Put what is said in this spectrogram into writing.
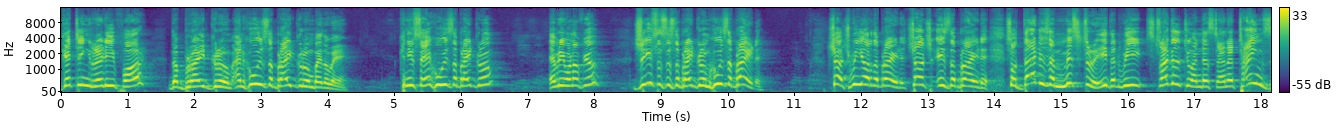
getting ready for the bridegroom. And who is the bridegroom, by the way? Can you say who is the bridegroom? Every one of you? Jesus is the bridegroom. Who is the bride? Church, we are the bride. Church is the bride. So that is a mystery that we struggle to understand at times.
